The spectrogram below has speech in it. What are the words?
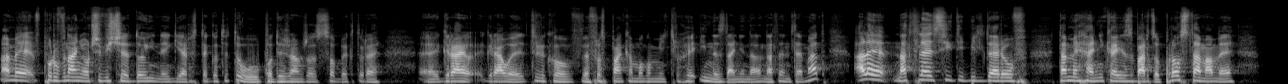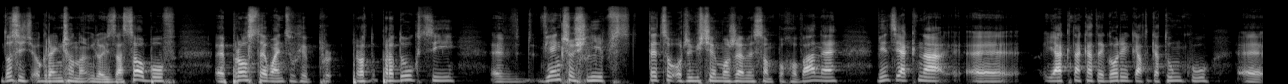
Mamy w porównaniu oczywiście do innych gier tego tytułu, podejrzewam, że osoby, które e, gra, grały tylko we Frostpunka mogą mieć trochę inne zdanie na, na, ten temat, ale na tle City Builderów ta mechanika jest bardzo prosta, mamy dosyć ograniczoną ilość zasobów, proste łańcuchy pro, produkcji, większość liczb, te co oczywiście możemy są pochowane, więc jak na jak na kategorię gatunku e,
